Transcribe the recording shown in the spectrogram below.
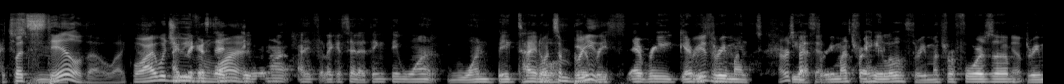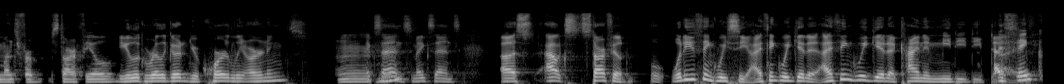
I just, but mm. still, though, like, why would I, you like I even said, want? they want. I, like I said, I think they want one big title Want some every breathing. every every Breathing three months. I You got respect that. three months for Halo, three months for Forza, Yep. three months for Starfield. You look really good in your quarterly earnings. Makes Mhm. sense. Makes sense. Uh, Alex Starfield, what do you think we see? I think we get it. I think we get a kind of meaty deep dive. I think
